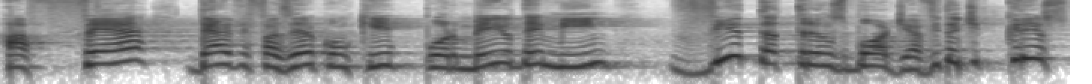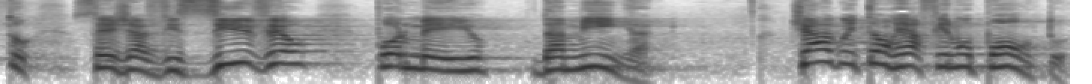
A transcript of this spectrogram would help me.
A fé deve fazer com que, por meio de mim, vida transborde, a vida de Cristo seja visível por meio da minha. Tiago então reafirma o ponto.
